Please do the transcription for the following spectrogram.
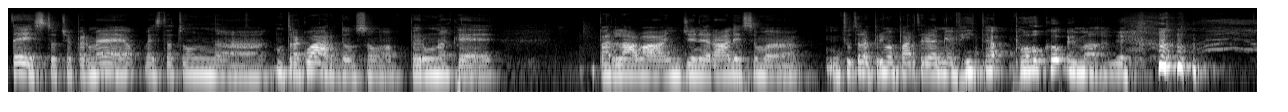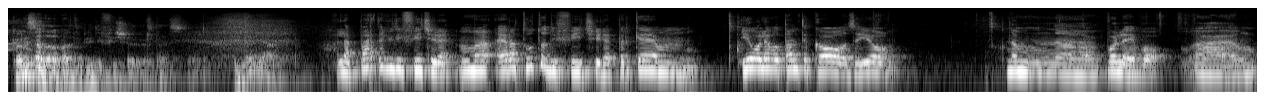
testo, cioè per me è stato una, un traguardo, insomma, per una che parlava in generale, insomma, in tutta la prima parte della mia vita poco e male. Qual è stata la parte più difficile del testo italiano? La parte più difficile, ma era tutto difficile perché mm, io volevo tante cose, io non, uh, volevo, uh,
